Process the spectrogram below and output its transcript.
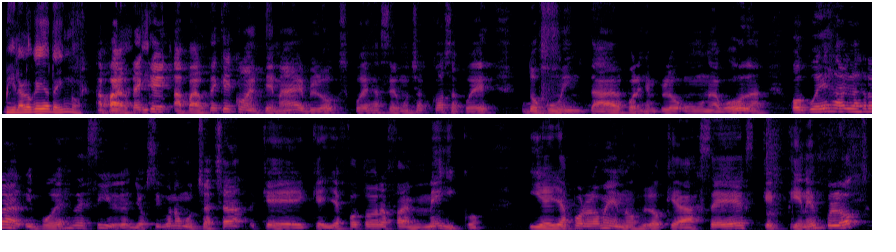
mira lo que yo tengo. Aparte que, aparte que con el tema de blogs puedes hacer muchas cosas. Puedes documentar, por ejemplo, una boda. O puedes agarrar y puedes decir, yo sigo una muchacha que, que ella es fotógrafa en México y ella por lo menos lo que hace es que tiene blogs,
